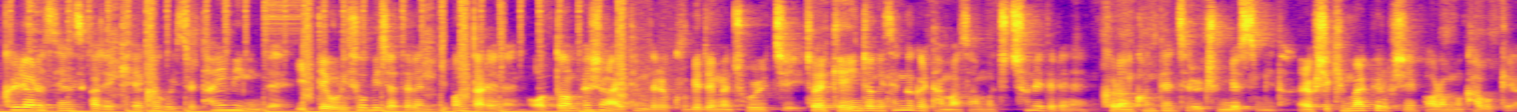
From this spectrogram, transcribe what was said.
클리어런스 행사까지 계획하고 있을 타이밍인데 이때 우리 소비자들은 이번 달에는 어떤 패션 아이템들을 구비되면 좋을지 저의 개인적인 생각을 담아서 한번 추천해드리는 그런 컨텐츠를 준비했습니다. 역시 긴 말 필요 없이 바로 한번 가볼게요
